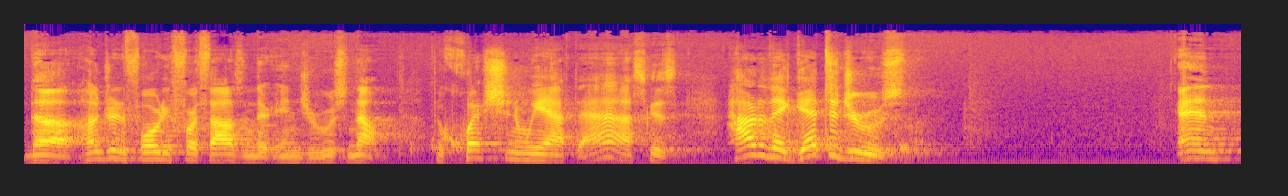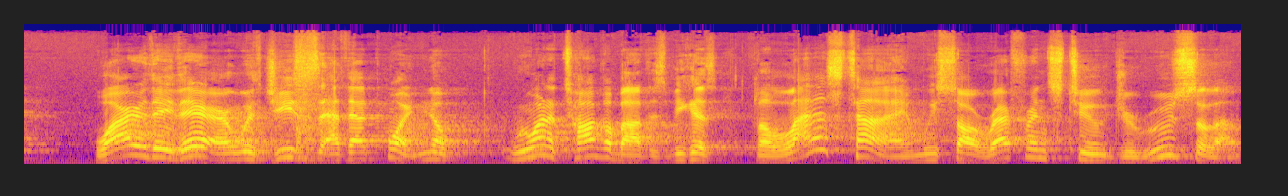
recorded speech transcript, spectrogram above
the 144,000, they're in Jerusalem. Now, the question we have to ask is how do they get to Jerusalem? And why are they there with Jesus at that point? You know, we want to talk about this because the last time we saw reference to Jerusalem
